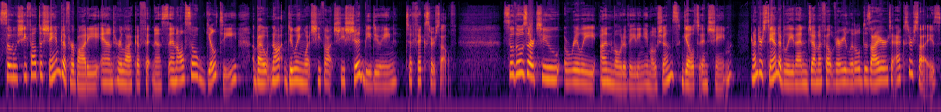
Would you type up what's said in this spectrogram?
So she felt ashamed of her body and her lack of fitness, and also guilty about not doing what she thought she should be doing to fix herself. So, those are two really unmotivating emotions guilt and shame. Understandably, then, Gemma felt very little desire to exercise.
